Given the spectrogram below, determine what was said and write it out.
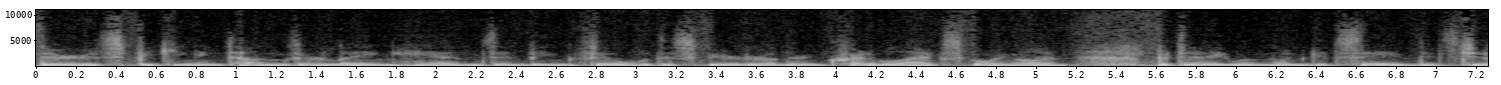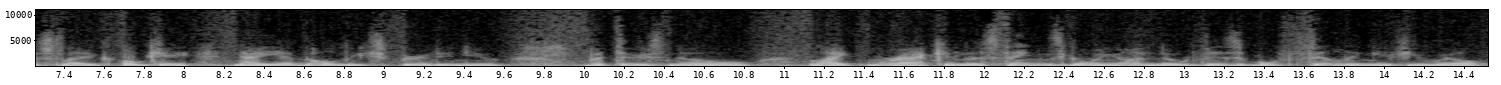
there is speaking in tongues or laying hands and being filled with the Spirit or other incredible acts going on. But today when one gets saved, it's just like, okay, now you have the Holy Spirit in you, but there's no like miraculous things going on, no visible filling, if you will,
